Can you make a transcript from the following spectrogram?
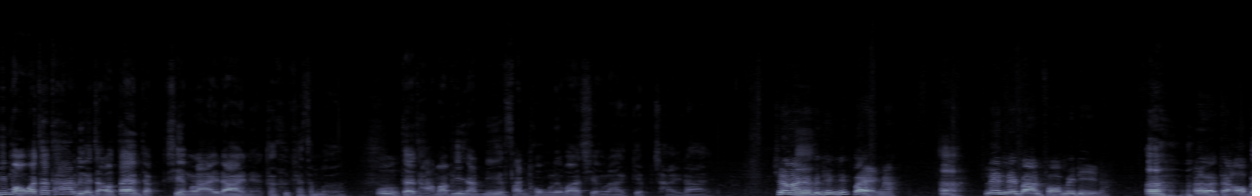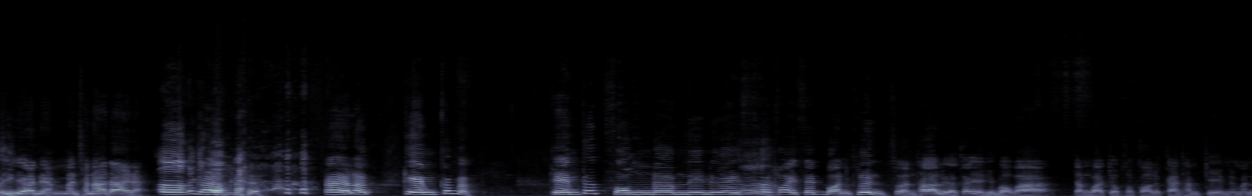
พี่มองว่าถ้าท่าเรือจะเอาแต้มจากเชียงรายได้เนี่ย ก็คือแค่เสมอ อืมแต่ถามว่าพี่นัดนี้ฟันธงเลยว่าเชียงรายเก็บชัยได้ เชียงรายเนี่ยอ่าเป็นทีมที่แปลกนะ อะ เล่นในบ้านฟอร์มไม่ดีนะเออ เออ แต่ออกไปเยือนเนี่ยมันชนะได้นะเออ ก็ยังงงนะ เออ แล้วเกมก็แบบ เกมก็ทรงเดิมเหนื่อยเออ ๆค่อยๆเซตบอลขึ้น ส่วนท่าเรือก็อย่างที่บอกว่าจังหวะจบสกอร์หรือการทำเกมเนี่ยมัน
